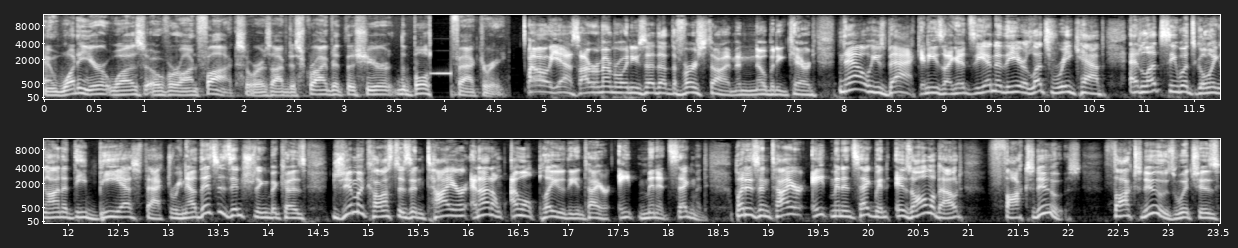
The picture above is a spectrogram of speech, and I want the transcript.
and what a year it was over on Fox, or as I've described it this year, the bullshit factory. Oh, yes. I remember when you said that the first time and nobody cared. Now he's back and he's like, it's the end of the year. Let's recap and let's see what's going on at the BS factory. Now, this is interesting because Jim Acosta's entire, and I don't, I won't play you the entire eight minute segment, but his entire eight minute segment is all about Fox News. Fox News, which is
